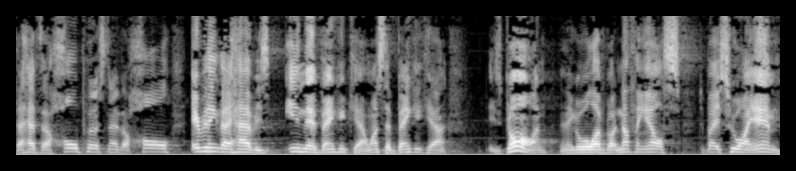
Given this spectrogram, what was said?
they have their whole personality, their whole, everything they have is in their bank account. Once their bank account is gone, and they go, well, I've got nothing else to base who I am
